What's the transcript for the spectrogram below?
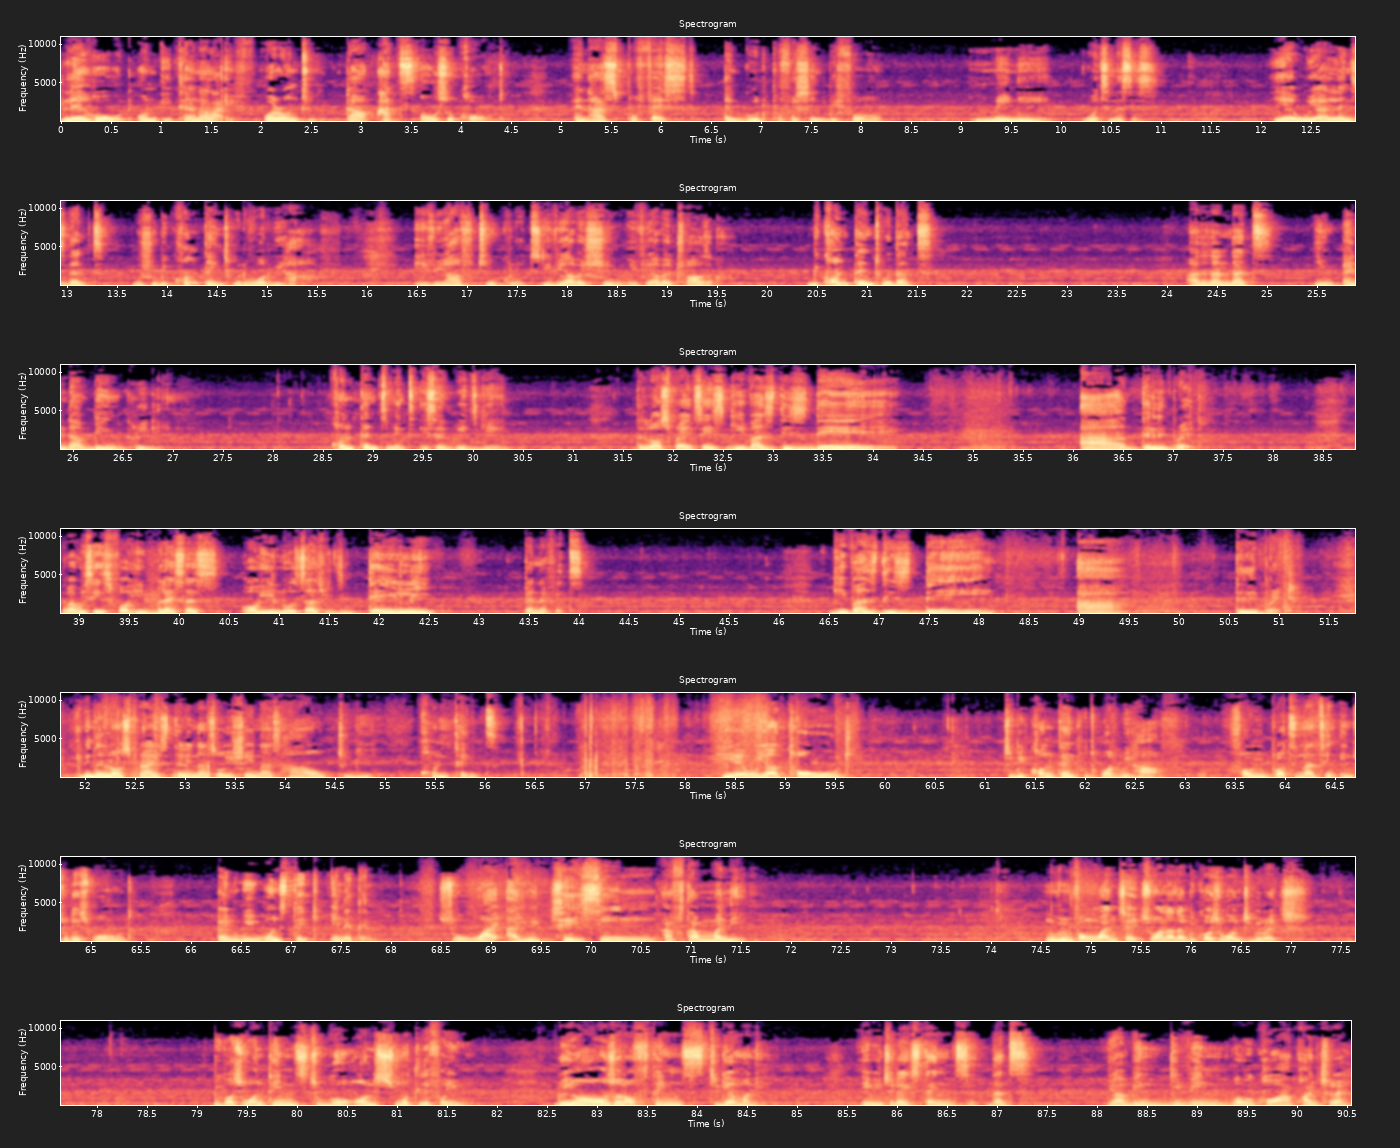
Lay hold on eternal life, whereunto thou art also called, and hast professed a good profession before many witnesses. Here we are learned that we should be content with what we have. If you have two clothes, if you have a shoe, if you have a trouser, be content with that. Other than that, you end up being greedy. Contentment is a great gain. The Lord's Prayer says, Give us this day our daily bread. The Bible says, For he blesses or he loads us with daily benefits. Give us this day our bread. Even the Lord's Prayer is telling us or is showing us how to be content. Here we are told to be content with what we have. For we brought nothing into this world and we won't take anything. So, why are you chasing after money? Moving from one church to another because you want to be rich, because you want things to go on smoothly for you, doing all sort of things to get money, even to the extent that you are being given what we call a quanture.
